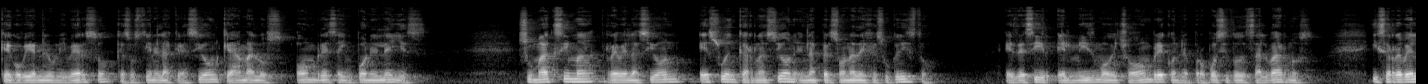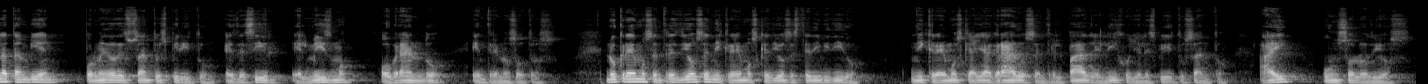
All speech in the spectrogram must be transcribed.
que gobierna el universo, que sostiene la creación, que ama a los hombres e impone leyes. Su máxima revelación es su encarnación en la persona de Jesucristo, es decir, el mismo hecho hombre con el propósito de salvarnos, y se revela también por medio de su Santo Espíritu, es decir, el mismo obrando entre nosotros. No creemos en tres dioses ni creemos que Dios esté dividido, ni creemos que haya grados entre el Padre, el Hijo y el Espíritu Santo. Hay un solo Dios.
